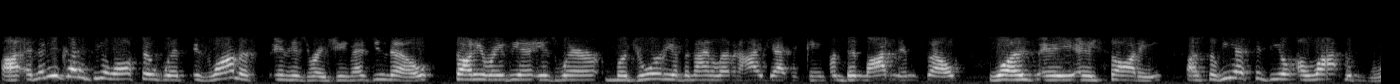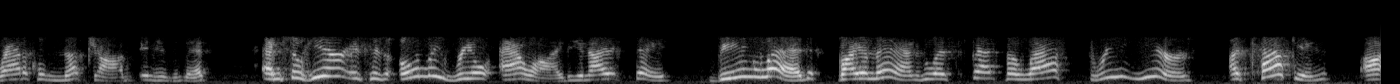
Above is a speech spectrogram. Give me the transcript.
Uh, and then he's got to deal also with Islamists in his regime, as you know, Saudi Arabia is where majority of the 9/11 hijackers came from. Bin Laden himself was a, a Saudi, uh, so he has to deal a lot with radical nut jobs in his midst. And so here is his only real ally, the United States, being led by a man who has spent the last three years attacking uh,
